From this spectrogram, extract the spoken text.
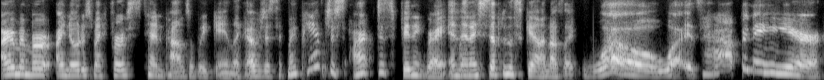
I remember I noticed my first 10 pounds of weight gain. Like I was just like, my pants just aren't just fitting right. And then I stepped in the scale and I was like, whoa, what is happening here?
